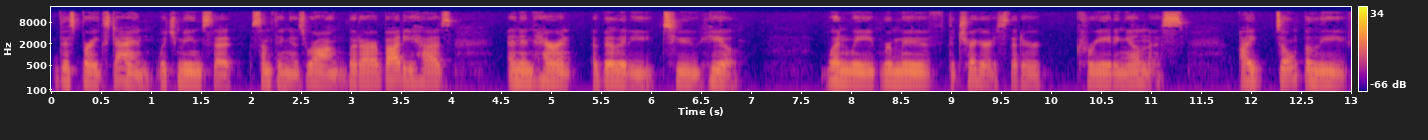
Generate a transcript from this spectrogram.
this breaks down, which means that something is wrong, but our body has an inherent ability to heal when we remove the triggers that are creating illness. I don't believe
